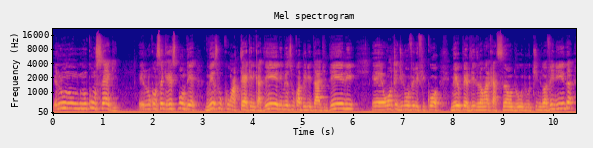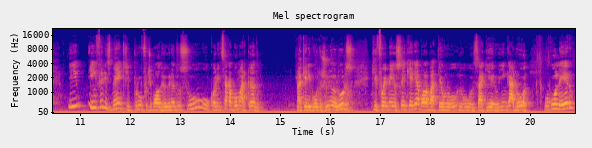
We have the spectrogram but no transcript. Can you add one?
Ele não, não, não consegue. Ele não consegue responder, mesmo com a técnica dele, mesmo com a habilidade dele. É, ontem, de novo, ele ficou meio perdido na marcação do, do time do Avenida. E, infelizmente, para o futebol do Rio Grande do Sul, o Corinthians acabou marcando aquele gol do Júnior Urso, que foi meio sem querer, a bola bateu no, no, zagueiro e enganou o goleiro.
